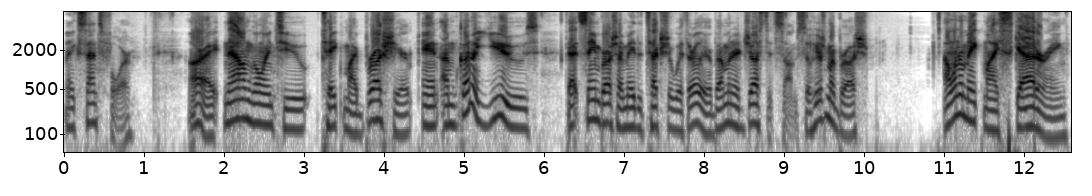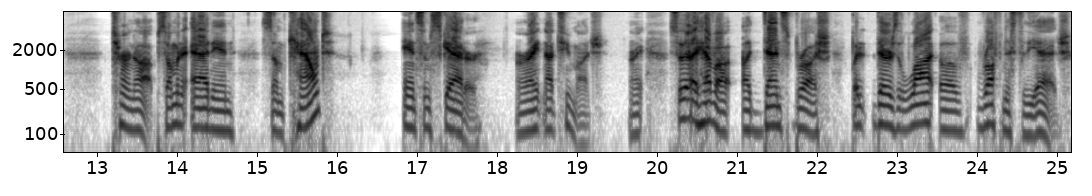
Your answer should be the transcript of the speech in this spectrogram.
makes sense for. Alright, now I'm going to take my brush here and I'm going to use that same brush I made the texture with earlier, but I'm going to adjust it some. So here's my brush. I want to make my scattering turn up. So I'm going to add in some count and some scatter. Alright, not too much. Alright, so that I have a, a dense brush, but there's a lot of roughness to the edge.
